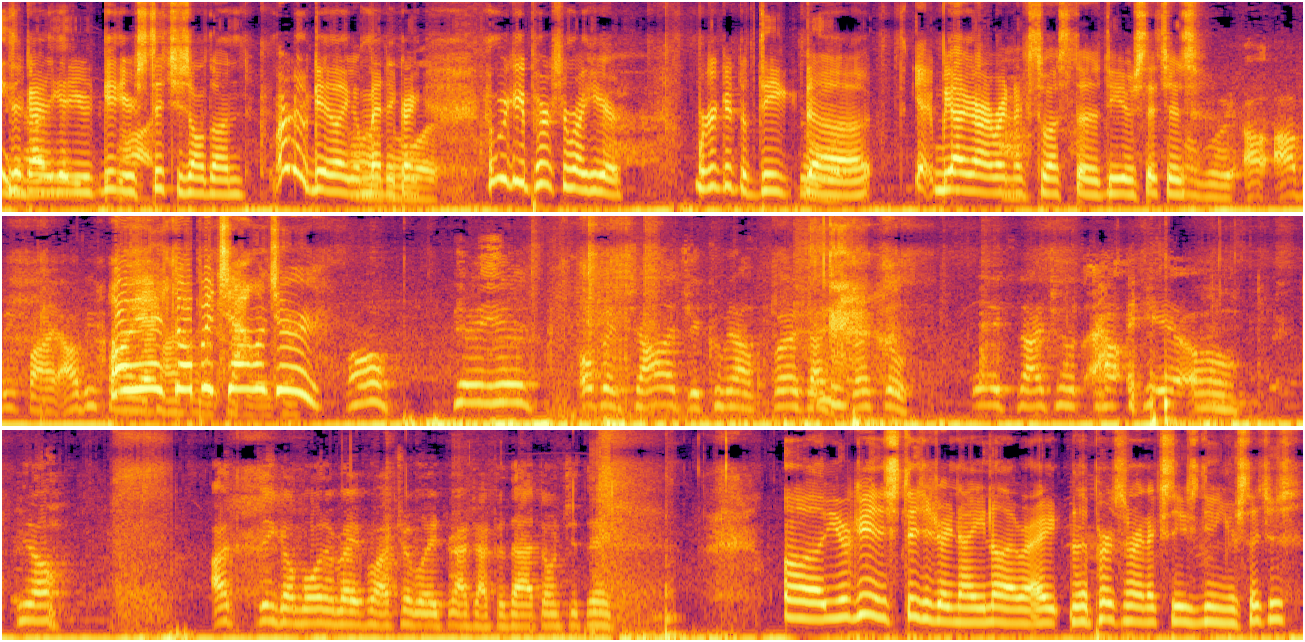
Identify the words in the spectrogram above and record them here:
need a guy to get your get your stitches all done. We're gonna get like a Oh, medic, no right? way. And we're gonna get a person right here. We're gonna get the D, the. Yeah, we got a guy right next to us to do your stitches. Worry, I'll, I'll be fine. I'll be fine. Oh yeah, it's open challenger. Oh, here he is. Open challenger coming out first. That's special. It's Nitro's out here. Oh, you know, I think I'm more than ready for my Triple H match after that. Don't you think? Uh, you're getting stitches right now. You know that, right? The person right next to you is doing your stitches.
